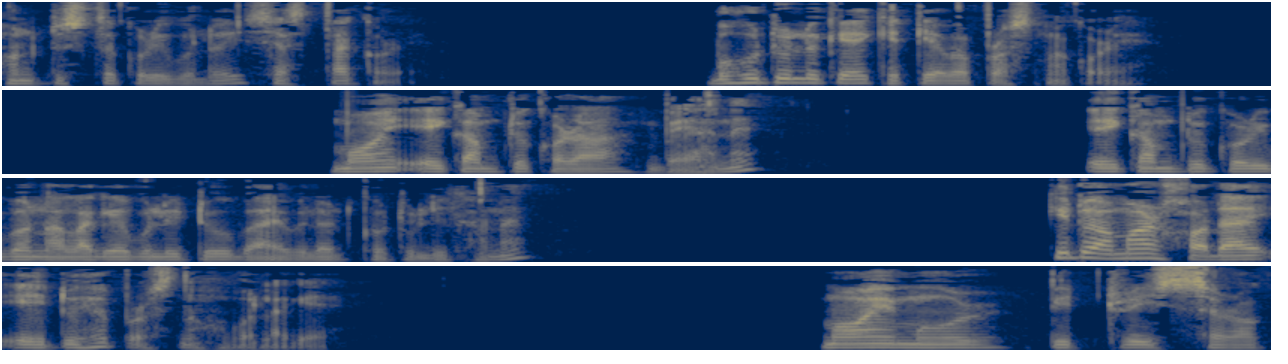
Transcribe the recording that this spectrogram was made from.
সন্তুষ্ট কৰিবলৈ চেষ্টা কৰে। বহুতো লোকে কেতিয়াবা প্ৰশ্ন কৰে মই এই কামটো কৰা বেয়ানে এই কামটো কৰিব নালাগে বুলিতো বাইবেলত ক'তো লিখা নাই? কিন্তু আমাৰ সদায় এইটোহে প্ৰশ্ন হ'ব লাগে মই মোৰ পিতৃ ঈশ্বৰক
